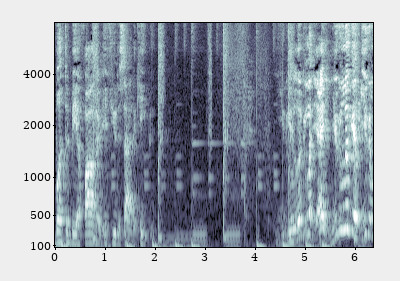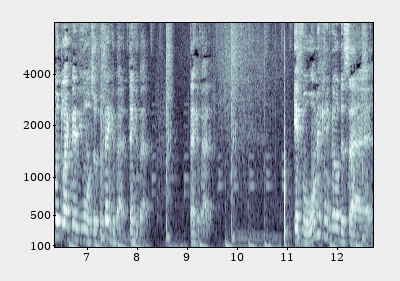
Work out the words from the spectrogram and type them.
but to be a father if you decide to keep it. You can look like hey, you can look at you can look like that if you want to, but think about it. Think about it. Think about it. If a woman can go decide,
